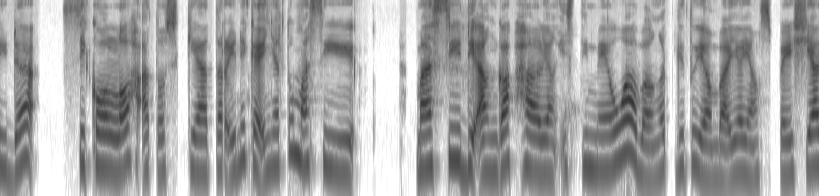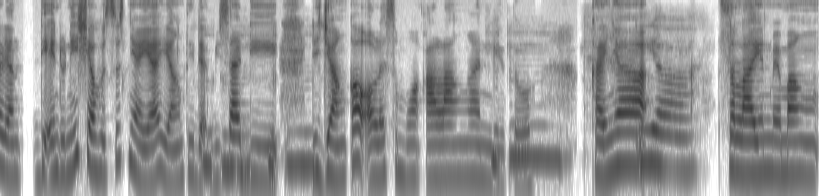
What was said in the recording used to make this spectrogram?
tidak, psikolog atau psikiater ini kayaknya tuh masih masih dianggap hal yang istimewa banget gitu ya Mbak ya, yang spesial yang di Indonesia khususnya ya, yang tidak bisa Mm-mm, di mm-mm, dijangkau oleh semua kalangan gitu. mm-mm. Kayaknya Iya, selain memang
